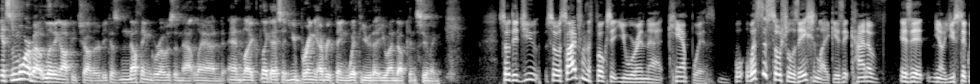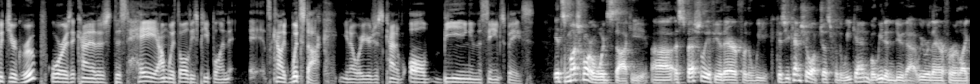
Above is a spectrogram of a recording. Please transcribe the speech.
it's more about living off each other because nothing grows in that land and like like i said you bring everything with you that you end up consuming So did you? So aside from the folks that you were in that camp with, what's the socialization like? Is it kind of is it you know you stick with your group, or is it kind of there's this hey I'm with all these people and it's kind of like Woodstock, you know, where you're just kind of all being in the same space. it's much more woodstocky uh, especially if you're there for the week because you can show up just for the weekend but we didn't do that we were there for like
